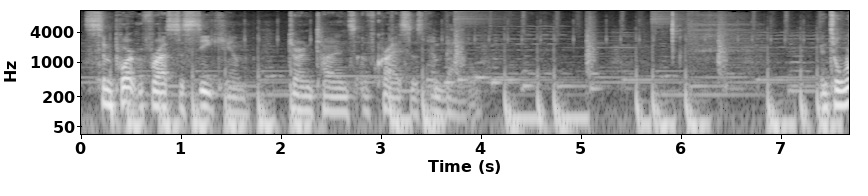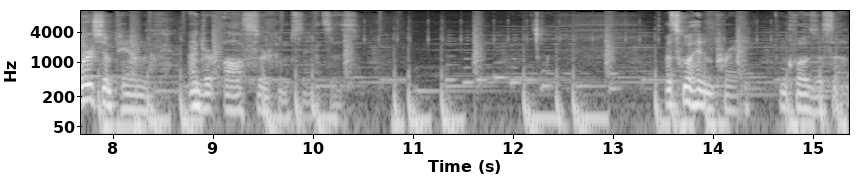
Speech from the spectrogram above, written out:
It's important for us to seek Him during times of crisis and battle. And to worship Him under all circumstances. Let's go ahead and pray and close this up.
